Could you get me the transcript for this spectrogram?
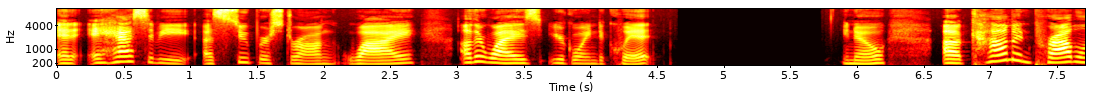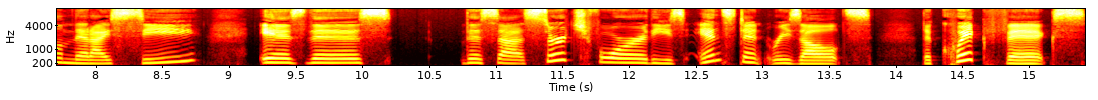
And it has to be a super strong why. Otherwise, you're going to quit. You know, a common problem that I see is this this uh, search for these instant results, the quick fix,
